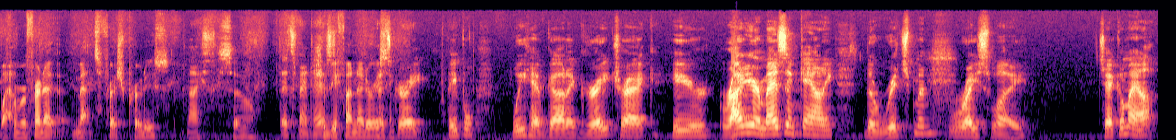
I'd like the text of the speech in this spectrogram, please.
Wow. from a friend at Matt's Fresh Produce. Nice. So That's fantastic. Should be a fun night of That's great. People, we have got a great track here, right here in Madison County, the Richmond Raceway. Check them out.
